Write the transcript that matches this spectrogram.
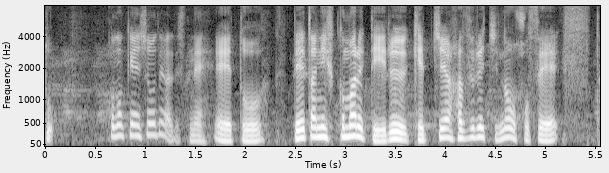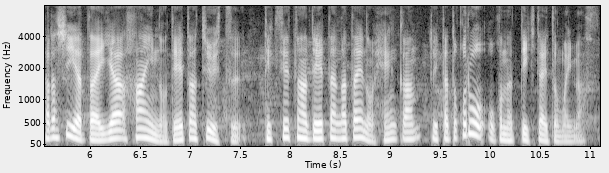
この検証ではですね、えーと、データに含まれている欠地や外れ値の補正、正しい値や範囲のデータ抽出、適切なデータ型への変換といったところを行っていきたいと思います。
